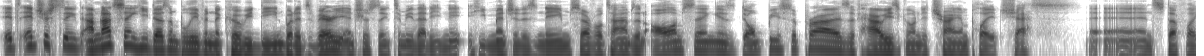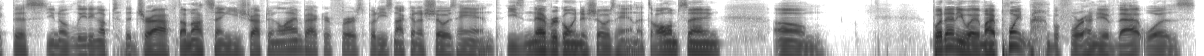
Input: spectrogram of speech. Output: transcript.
it's interesting. I'm not saying he doesn't believe in Nakobe Dean, but it's very interesting to me that he na- he mentioned his name several times. And all I'm saying is, don't be surprised if Howie's going to try and play chess and, and stuff like this. You know, leading up to the draft. I'm not saying he's drafting a linebacker first, but he's not going to show his hand. He's never going to show his hand. That's all I'm saying. Um, but anyway, my point before any of that was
